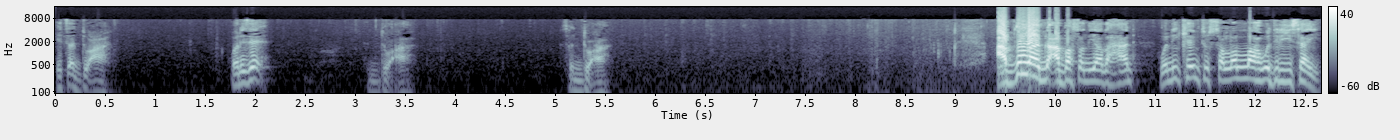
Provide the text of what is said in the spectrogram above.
It's a dua. What is it? Dua. It's a dua. Abdullah ibn Abbas on the other hand, When he came to sallallahu, what did he say?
